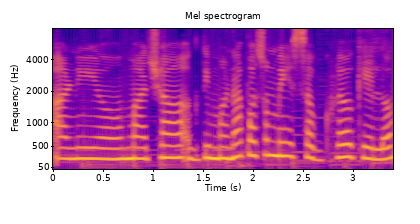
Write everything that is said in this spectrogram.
आणि माझ्या अगदी मनापासून मी हे सगळं केलं.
